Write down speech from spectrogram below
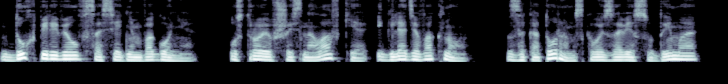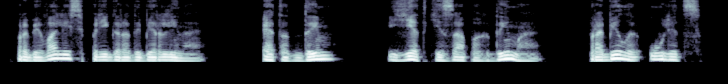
Дух перевел в соседнем вагоне, устроившись на лавке и глядя в окно, за которым сквозь завесу дыма пробивались пригороды Берлина. Этот дым, едкий запах дыма, пробелы улиц,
